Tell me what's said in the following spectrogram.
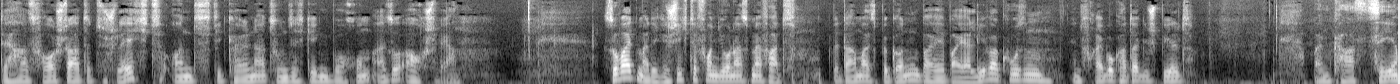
der HSV startete schlecht und die Kölner tun sich gegen Bochum also auch schwer. Soweit mal die Geschichte von Jonas Meffert. Damals begonnen bei Bayer Leverkusen. In Freiburg hat er gespielt. Beim KSC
